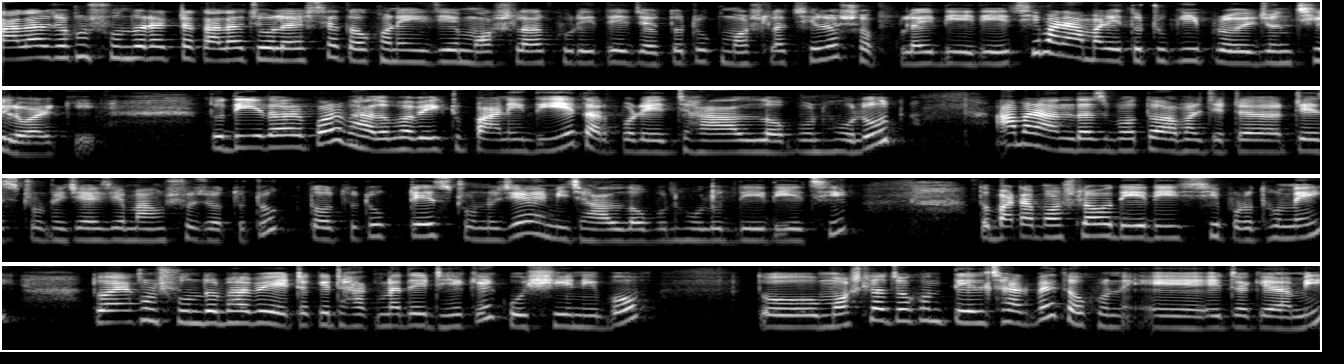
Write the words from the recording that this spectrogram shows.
কালার যখন সুন্দর একটা কালার চলে আসছে, তখন এই যে মশলার খুঁড়িতে যতটুকু মশলা ছিল সবগুলাই দিয়ে দিয়েছি। মানে আমার এতটুকুই প্রয়োজন ছিল আর কি। তো দিয়ে দেওয়ার পর ভালোভাবে একটু পানি দিয়ে তারপরে ঝাল, লবণ, হলুদ আমার আন্দাজ মতো আমার যেটা টেস্ট অনুযায়ী যে মাংস যতটুক, ততটুক টেস্ট অনুযায়ী আমি ঝাল, লবণ, হলুদ দিয়ে দিয়েছি। তো বাটা মশলাও দিয়ে দিয়েছি প্রথমেই। তো এখন সুন্দরভাবে এটাকে ঢাকনা দিয়ে ঢেকে কষিয়ে নিব। তো মশলা যখন তেল ছাড়বে, তখন এটাকে আমি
